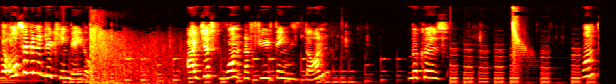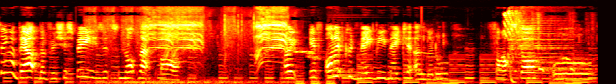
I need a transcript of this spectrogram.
we're also gonna do King Beetle. I just want a few things done because one thing about the Vicious Bee is it's not that fast. like if Onett could maybe make it a little faster or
